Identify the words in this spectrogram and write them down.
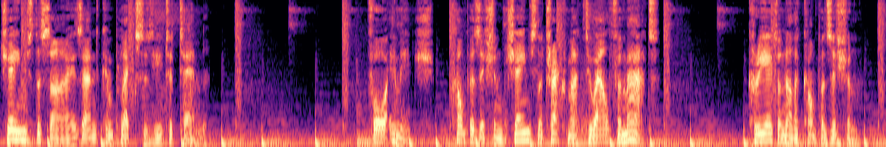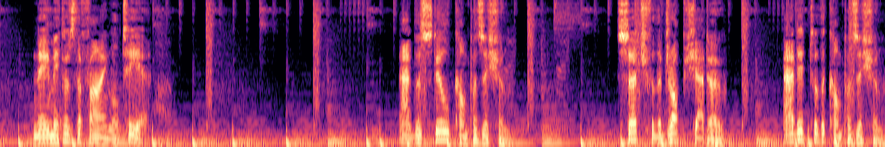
Change the size and complexity to 10. For image composition change the track matte to alpha matte. Create another composition. Name it as the final tear. Add the still composition. Search for the drop shadow. Add it to the composition.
